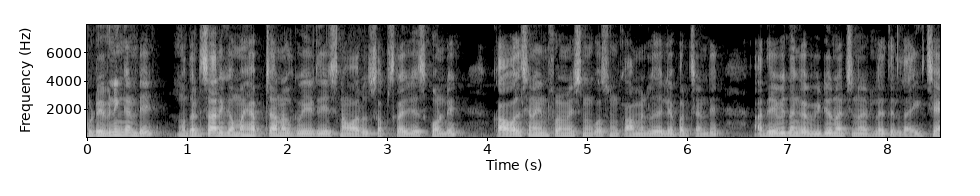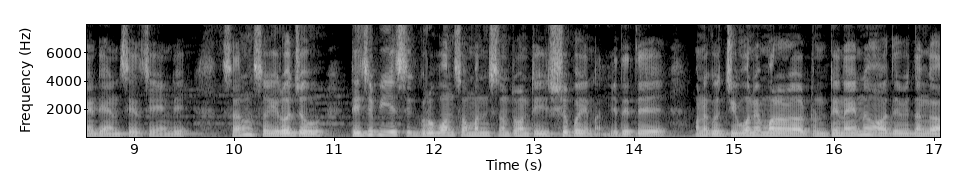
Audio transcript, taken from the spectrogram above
గుడ్ ఈవినింగ్ అండి. మొదటిసారిగా మై హబ్ ఛానల్కి వెయిట్ చేసిన వారు సబ్స్క్రైబ్ చేసుకోండి. కావాల్సిన ఇన్ఫర్మేషన్ కోసం కామెంట్లు తెలియపరచండి. అదేవిధంగా వీడియో నచ్చినట్లయితే లైక్ చేయండి అండ్ షేర్ చేయండి. సార్ సో ఈరోజు టీజీపీఎస్సీ గ్రూప్ వన్ సంబంధించినటువంటి ఇష్యూ పైన ఏదైతే మనకు జివో నెంబర్ ట్వంటీ నైన్ అదేవిధంగా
